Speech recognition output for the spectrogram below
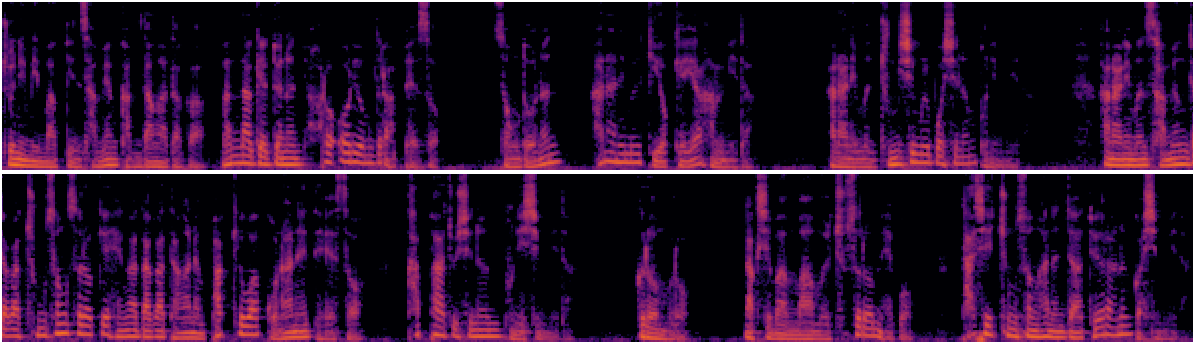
주님이 맡긴 사명 감당하다가 만나게 되는 여러 어려움들 앞에서 성도는 하나님을 기억해야 합니다. 하나님은 중심을 보시는 분입니다. 하나님은 사명자가 충성스럽게 행하다가 당하는 박해와 고난에 대해서 갚아주시는 분이십니다. 그러므로 낙심한 마음을 추스러 매고 다시 충성하는 자 되라는 것입니다.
